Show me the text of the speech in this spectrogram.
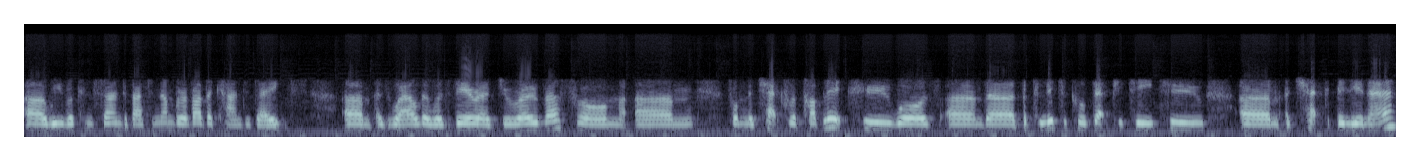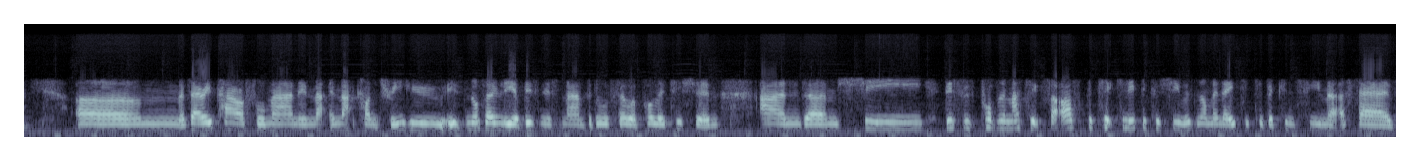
Uh, we were concerned about a number of other candidates um, as well. There was Vera Jourova from um, from the Czech Republic, who was um, the, the political deputy to um, a Czech billionaire um, a very powerful man in that in that country who is not only a businessman but also a politician. And um, she, this was problematic for us, particularly because she was nominated to the Consumer Affairs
